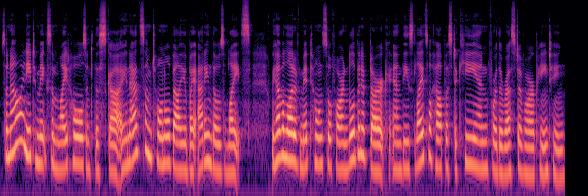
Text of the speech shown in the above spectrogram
So now I need to make some light holes into the sky and add some tonal value by adding those lights. We have a lot of mid-tones so far and a little bit of dark, and these lights will help us to key in for the rest of our painting.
